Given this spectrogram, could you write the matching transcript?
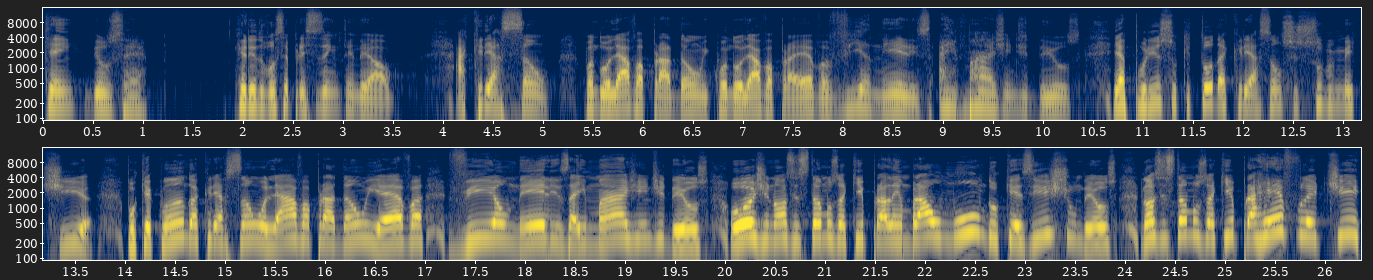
quem Deus é. Querido, você precisa entender algo. A criação quando olhava para Adão e quando olhava para Eva, via neles a imagem de Deus. E é por isso que toda a criação se submetia, porque quando a criação olhava para Adão e Eva, viam neles a imagem de Deus. Hoje nós estamos aqui para lembrar ao mundo que existe um Deus. Nós estamos aqui para refletir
